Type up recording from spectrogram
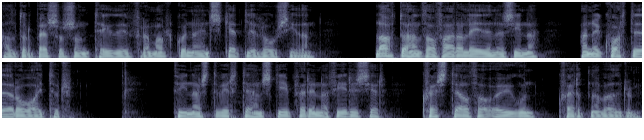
Haldur Bessorsson tegði fram álkuna en skelli hló síðan. Láttu hann þá fara leiðina sína, hann er kvortið er óætur. Því næst virti hann skipferina fyrir sér, hvesti á þá augun hvern af öðrum.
